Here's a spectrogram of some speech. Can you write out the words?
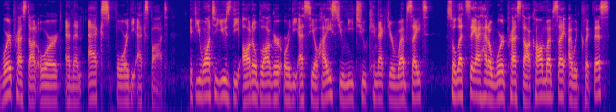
WordPress.org, and then X for the Xbot. If you want to use the Autoblogger or the SEO Heist, you need to connect your website. So let's say I had a WordPress.com website, I would click this.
